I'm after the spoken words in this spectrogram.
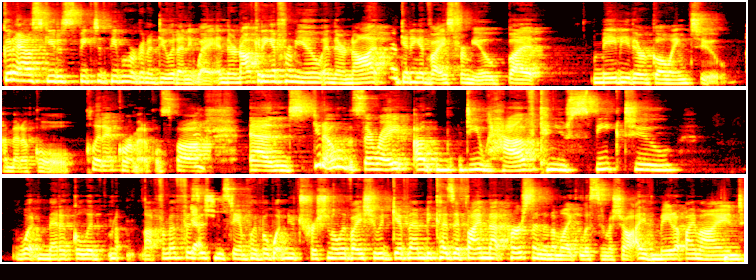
going to ask you to speak to the people who are going to do it anyway, and they're not getting it from you, and they're not getting advice from you, but maybe they're going to a medical clinic or a medical spa, and you know, that's their right. Um, do you have? Can you speak to? What medical not from a physician yeah. standpoint but what nutritional advice you would give them because if i'm that person and i'm like listen michelle i've made up my mind.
